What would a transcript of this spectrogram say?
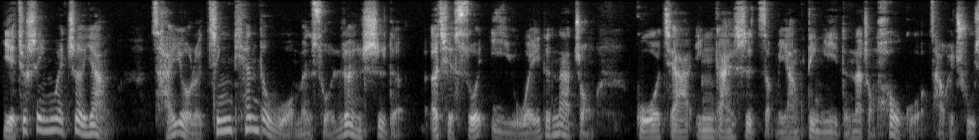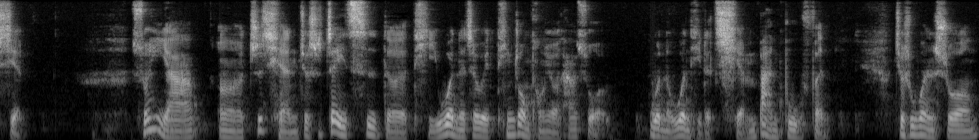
也就是因为这样。才有了今天的我们所认识的，而且所以为的那种国家应该是怎么样定义的那种后果才会出现。所以啊，呃，之前就是这一次的提问的这位听众朋友，他所问的问题的前半部分，就是问说，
